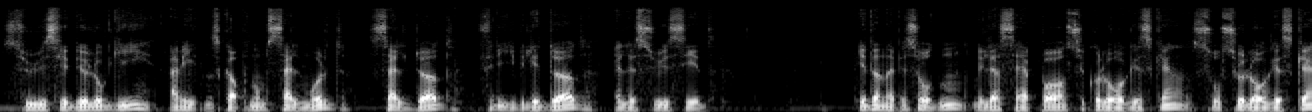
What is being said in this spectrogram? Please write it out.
Suicidiologi er vitenskapen om selvmord, selvdød, frivillig død eller suicid. I denne episoden vil jeg se på psykologiske, sosiologiske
